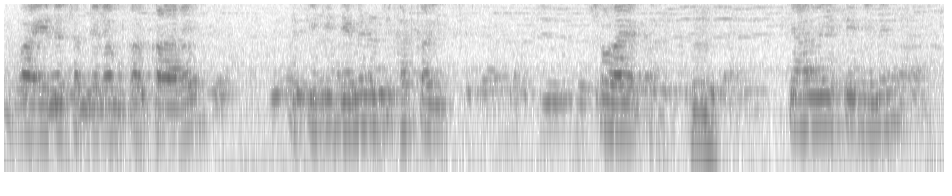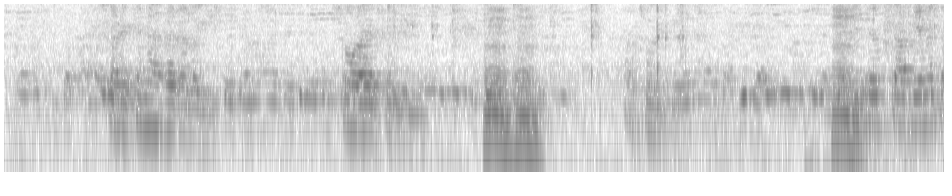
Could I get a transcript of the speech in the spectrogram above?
बाईनं समजायला क- कळालं. तिची जमीन होती खटकाळीत सोळा एकर. त्यावेळेस ते जमीन साडेतीन हजाराला गेली. सोळा एकर गेली हम्म. हम्म. असं होतं. हम्म. त्याच्यात तात्यानं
